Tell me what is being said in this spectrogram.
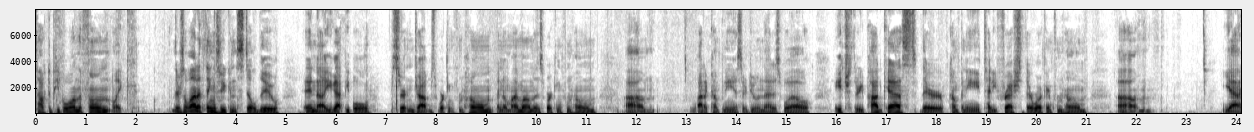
talk to people on the phone. Like, there's a lot of things you can still do, and uh, you got people certain jobs working from home. I know my mom is working from home. Um, a lot of companies are doing that as well. H3 Podcast, their company, Teddy Fresh, they're working from home. Um, yeah,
